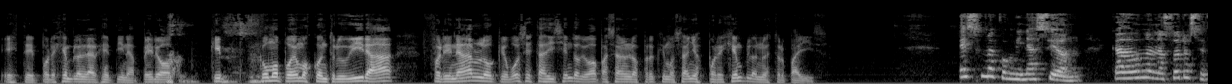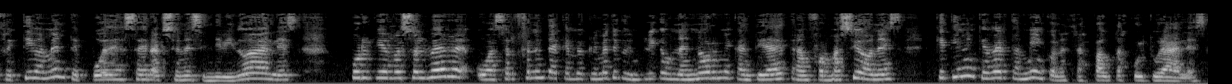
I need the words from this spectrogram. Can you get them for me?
este, por ejemplo, en la Argentina, pero ¿qué, ¿cómo podemos contribuir a frenar lo que vos estás diciendo que va a pasar en los próximos años, por ejemplo, en nuestro país? Es una combinación. Cada uno de nosotros efectivamente puede hacer acciones individuales, porque resolver o hacer frente al cambio climático implica una enorme cantidad de transformaciones que tienen que ver también con nuestras pautas culturales,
